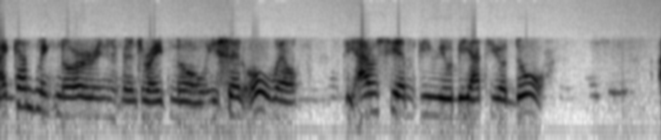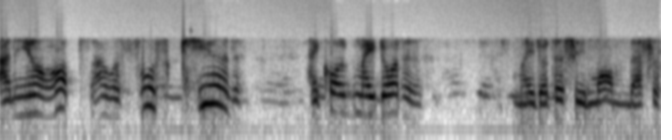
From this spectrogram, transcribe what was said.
"I can't make no arrangement right now." He said, "Oh well, the RCMP will be at your door," and he hung up. I was so scared. I called my daughter my daughter said, Mom, that's a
